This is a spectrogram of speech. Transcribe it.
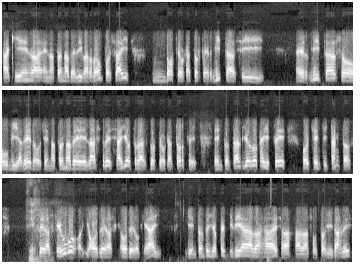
Aquí en la, en la zona del Ibardón, pues hay mm, 12 o 14 ermitas y ermitas o humilladeros. En la zona de Lastres hay otras 12 o 14. En total yo localicé ochenta y tantos Fíjate. de las que hubo o de las o de lo que hay y entonces yo pediría a, la- a esa a las autoridades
